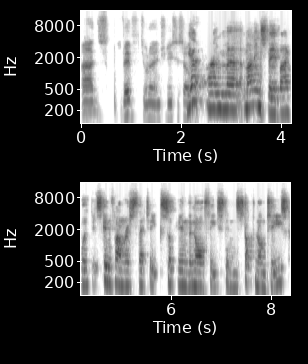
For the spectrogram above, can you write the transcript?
And Viv, do you want to introduce yourself? Yeah, I'm, uh, my name's Viv. I work at Skin Pharma Aesthetics up in the northeast in Stockton on Tees.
